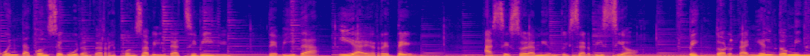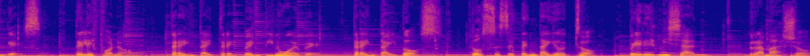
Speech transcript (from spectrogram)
cuenta con seguros de responsabilidad civil, de vida y ART. Asesoramiento y servicio. Víctor Daniel Domínguez. Teléfono 3329 32 1278. Pérez Millán. Ramallo.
